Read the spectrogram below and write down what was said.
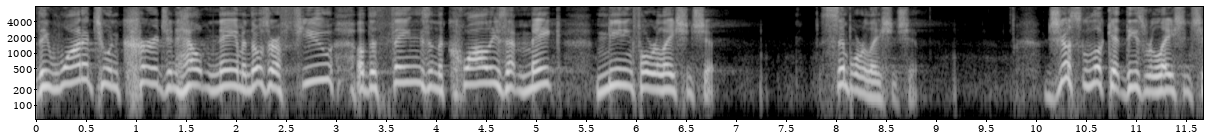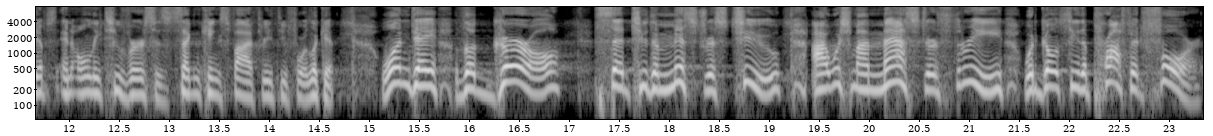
They wanted to encourage and help Naaman. Those are a few of the things and the qualities that make meaningful relationship. Simple relationship. Just look at these relationships in only two verses 2 Kings 5 3 through 4. Look at one day the girl said to the mistress, two, I wish my master, three, would go see the prophet, four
